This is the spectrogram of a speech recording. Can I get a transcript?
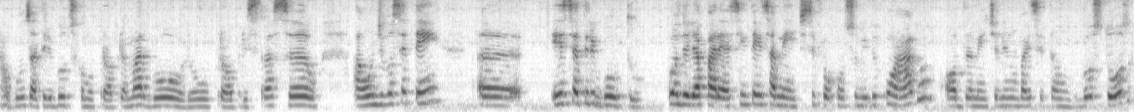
alguns atributos como o próprio amargor ou o próprio extração, aonde você tem uh, esse atributo quando ele aparece intensamente, se for consumido com água, obviamente ele não vai ser tão gostoso,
